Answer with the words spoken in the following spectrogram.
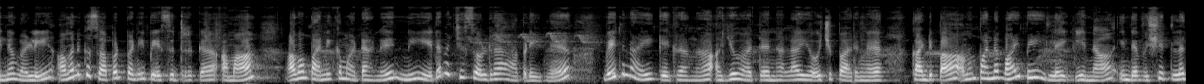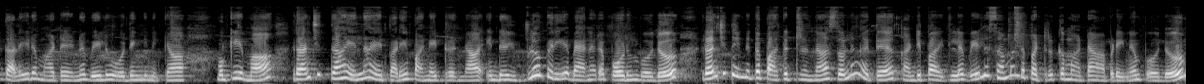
என்ன வழி அவனுக்கு சப்போர்ட் பண்ணி பேசிட்டு இருக்க. ஆமா அவன் பண்ணிக்க மாட்டான்னு நீ எதை வச்சு சொல்ற அப்படின்னு வேதனாகி கேட்குறாங்க ஐயோ அத்தை நல்லா யோசிச்சு பாருங்க. கண்டிப்பா அவன் பண்ண வாய்ப்பே இல்லை. ஏன்னா இந்த விஷயத்துல தலையிட மாட்டேன்னு வேலு ஒதுங்கி நிற்கான் முக்கியமா ரஞ்சித் தான் எல்லா ஏற்பாடையும் பண்ணிட்டு இருந்தான். இந்த இவ்வளோ பெரிய பேனரை போடும்போது ரஞ்சித் என்னத்தை பார்த்துட்டு இருந்தான்? சொல்லுங்கட்டு கண்டிப்பாக கண்டிப்பா இதுல சம்மந்தப்பட்டிருக்க மாட்டான் அப்படின்னு போதும்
